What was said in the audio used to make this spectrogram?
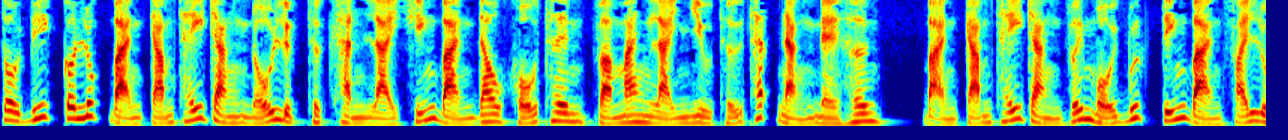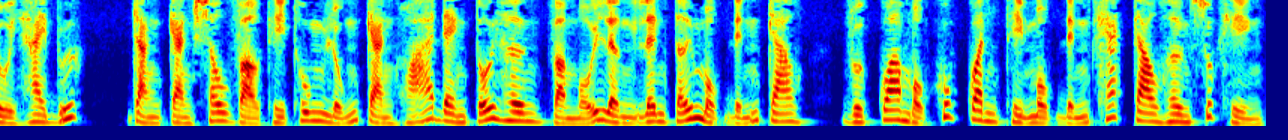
Tôi biết có lúc bạn cảm thấy rằng nỗ lực thực hành lại khiến bạn đau khổ thêm và mang lại nhiều thử thách nặng nề hơn, bạn cảm thấy rằng với mỗi bước tiến bạn phải lùi hai bước, rằng càng sâu vào thì thung lũng càng hóa đen tối hơn và mỗi lần lên tới một đỉnh cao, vượt qua một khúc quanh thì một đỉnh khác cao hơn xuất hiện,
